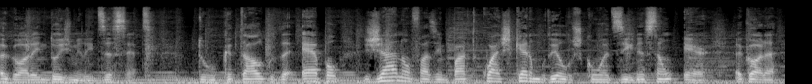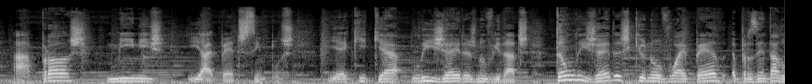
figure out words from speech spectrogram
agora em 2017 do catálogo da Apple já não fazem parte quaisquer modelos com a designação Air. Agora há Pros, Minis e iPads simples. E é aqui que há ligeiras novidades, tão ligeiras que o novo iPad apresentado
